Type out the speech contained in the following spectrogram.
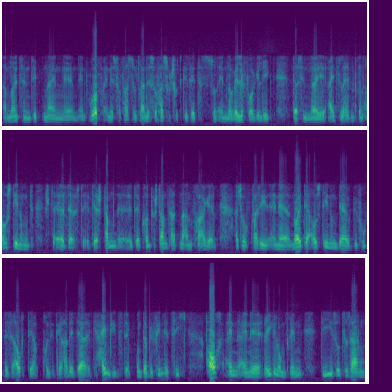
am 19.07. einen Entwurf eines Verfassungs Landesverfassungsschutzgesetzes zu einer Novelle vorgelegt. Da sind neue Einzelheiten drin, Ausdehnung äh, der, Stamm, äh, der Kontostammdatenanfrage, also quasi eine erneute Ausdehnung der Befugnisse auch der, gerade der Geheimdienste. Und da befindet sich auch ein, eine Regelung drin, die sozusagen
